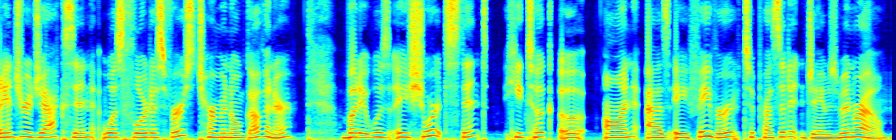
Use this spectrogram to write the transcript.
Andrew Jackson was Florida's first terminal governor, but it was a short stint he took uh, on as a favor to President James Monroe.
